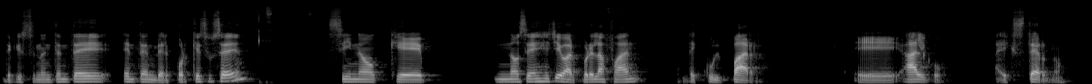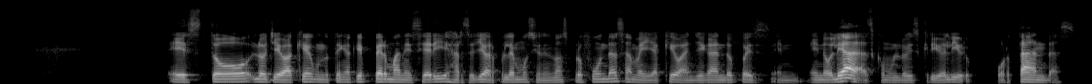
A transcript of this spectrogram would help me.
de que usted no intente entender por qué suceden, sino que no se deje llevar por el afán de culpar eh, algo externo. Esto lo lleva a que uno tenga que permanecer y dejarse llevar por las emociones más profundas a medida que van llegando pues en, oleadas, como lo describe el libro, por tandas,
